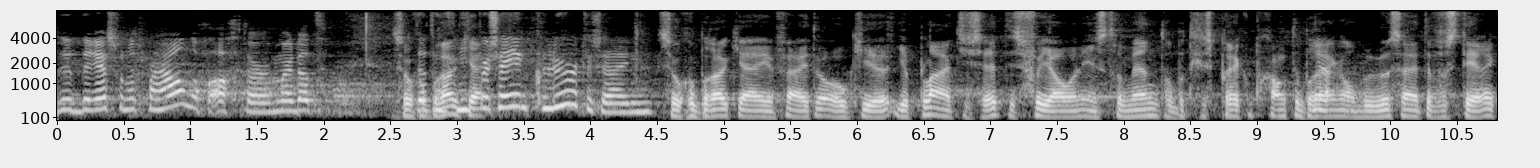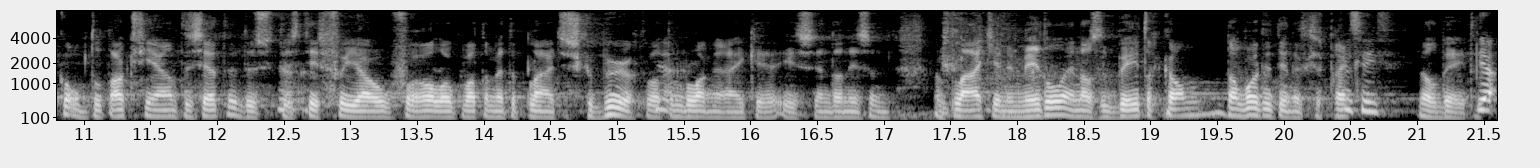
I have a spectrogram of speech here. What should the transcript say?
de, de rest van het verhaal nog achter. Maar dat, dat hoeft niet jij, per se een kleur te zijn. Zo gebruik jij in feite ook je, je plaatjes. Hè? Het is voor jou een instrument om het gesprek op gang te brengen, ja. om bewustzijn te versterken, om tot actie aan te zetten. Dus, ja. dus het is voor jou vooral ook wat er met de plaatjes gebeurt, wat ja. een belangrijke is. En dan is een, een plaatje in het middel en als het beter kan, dan wordt het in het gesprek Precies. wel beter. Ja.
